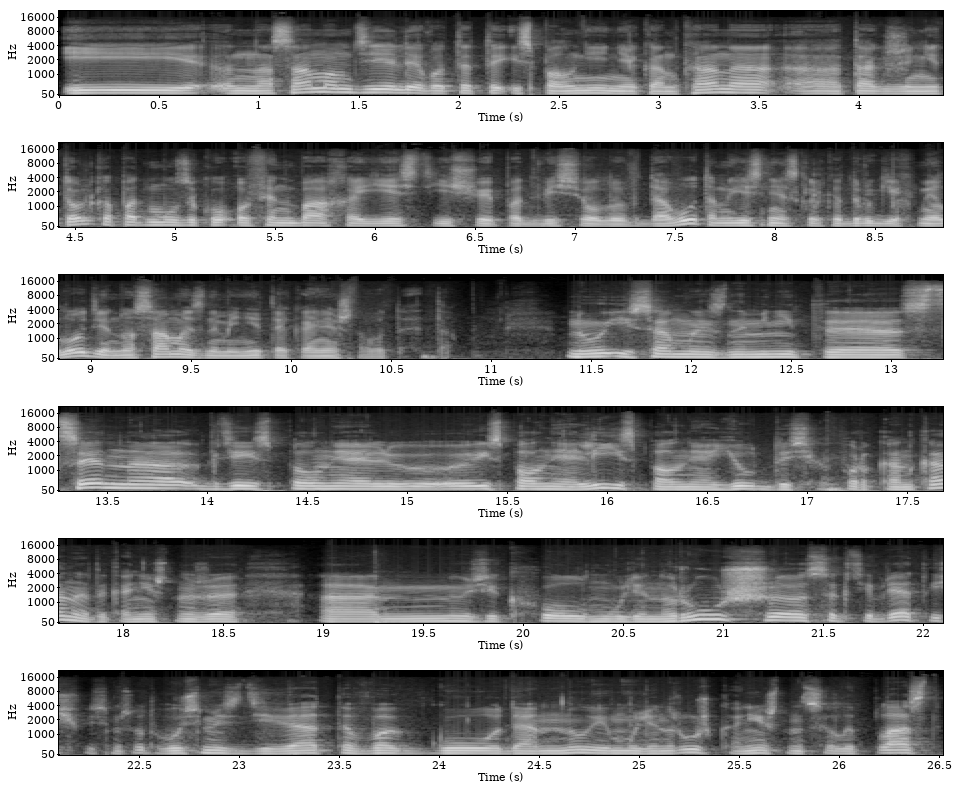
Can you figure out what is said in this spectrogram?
И на самом деле вот это исполнение канкана а, также не только под музыку Офенбаха, есть еще и под веселую вдову, там есть несколько других мелодий, но самая знаменитая, конечно, вот это. Ну и самая знаменитая сцена, где исполняли, исполняли, исполняют до сих пор Канкан, это, конечно же, мюзик-холл Мулин Руж с октября 1889 года. Ну и Мулин Руж, конечно, целый пласт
